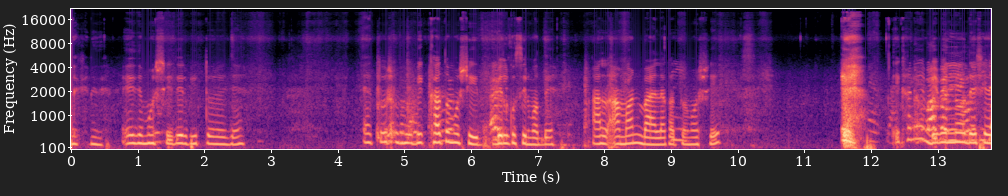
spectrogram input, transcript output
দেখেন এই যে মসজিদের ভিতরে যে, এত সুন্দর বিখ্যাত মসজিদ বেলকুচির মধ্যে। আল আমান বা এলাকাতুর মসজিদ। এখানে বিভিন্ন দেশের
